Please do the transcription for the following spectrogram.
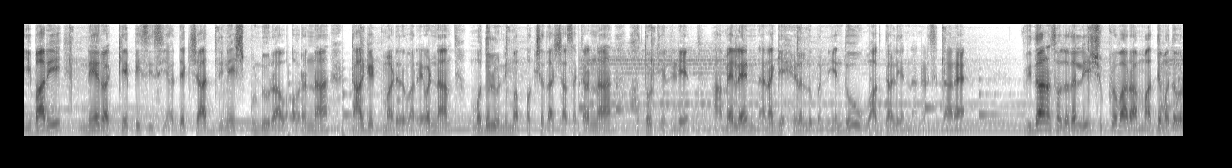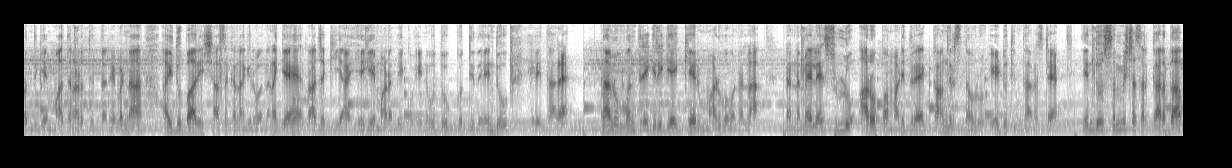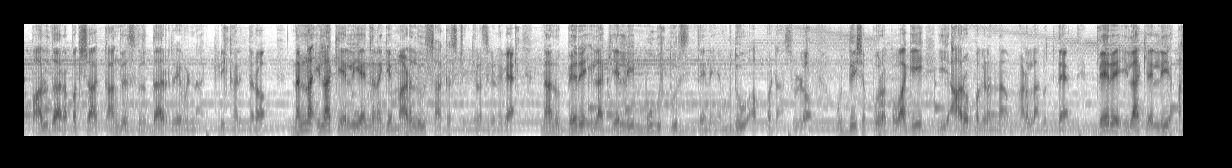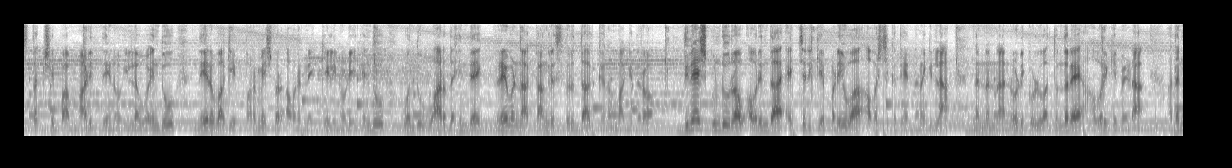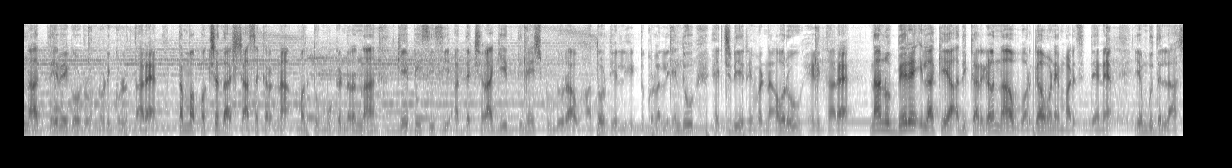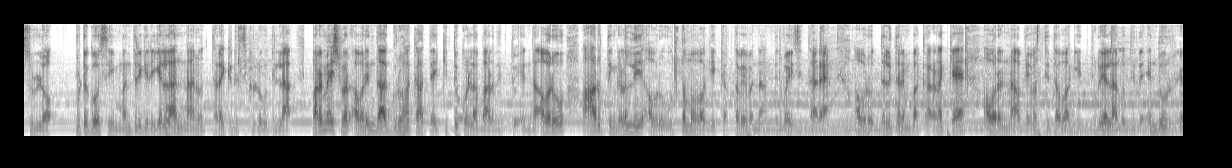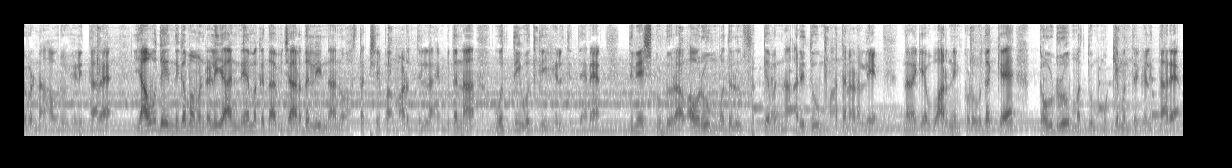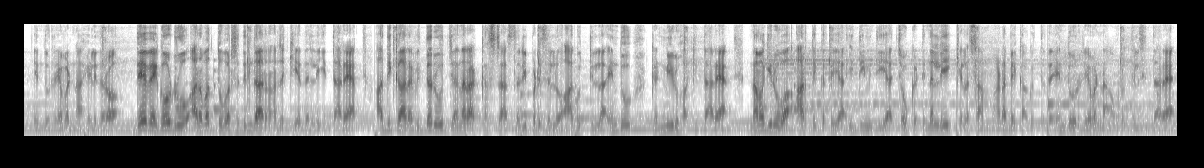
ಈ ಬಾರಿ ನೇರ ಕೆಪಿಸಿಸಿ ಅಧ್ಯಕ್ಷ ದಿನೇಶ್ ಗುಂಡೂರಾವ್ ಅವರನ್ನ ಟಾರ್ಗೆಟ್ ಮಾಡಿರುವ ರೇವಣ್ಣ ಮೊದಲು ನಿಮ್ಮ ಪಕ್ಷದ ಶಾಸಕರನ್ನ ಹತೋಟಿಯಲ್ಲಿಡಿ. ಆಮೇಲೆ ನನಗೆ ಹೇಳಲು ಬನ್ನಿ ಎಂದು ವಾಗ್ದಾಳಿಯನ್ನ ನಡೆಸಿದ್ದಾರೆ. ವಿಧಾನಸೌಧದಲ್ಲಿ ಶುಕ್ರವಾರ ಮಾಧ್ಯಮದವರೊಂದಿಗೆ ಮಾತನಾಡುತ್ತಿದ್ದ ರೇವಣ್ಣ, ಐದು ಬಾರಿ ಶಾಸಕನಾಗಿರುವ ನನಗೆ ರಾಜಕೀಯ ಹೇಗೆ ಮಾಡಬೇಕು ಎನ್ನುವುದು ಗೊತ್ತಿದೆ ಎಂದು ಹೇಳಿದ್ದಾರೆ. ನಾನು ಮಂತ್ರಿಗಿರಿಗೆ ಕೇರ್ ಮಾಡುವವನಲ್ಲ. ನನ್ನ ಮೇಲೆ ಸುಳ್ಳು ಆರೋಪ ಮಾಡಿದ್ರೆ ಕಾಂಗ್ರೆಸ್ನವರು ಏಟು ತಿಂತಾರಷ್ಟೇ ಎಂದು ಸಮ್ಮಿಶ್ರ ಸರ್ಕಾರದ ಪಾಲುದಾರ ಪಕ್ಷ ಕಾಂಗ್ರೆಸ್ ವಿರುದ್ಧ ರೇವಣ್ಣ ಕಿಡಿಕಾರಿದ್ದರು. ನನ್ನ ಇಲಾಖೆಯಲ್ಲಿಯೇ ನನಗೆ ಮಾಡಲು ಸಾಕಷ್ಟು ಕೆಲಸಗಳಿವೆ. ನಾನು ಬೇರೆ ಇಲಾಖೆಯಲ್ಲಿ ಮೂಗು ತೂರಿಸುತ್ತೇನೆ ಎಂಬುದು ಅಪ್ಪಟ ಸುಳ್ಳು. ಉದ್ದೇಶಪೂರ್ವಕವಾಗಿ ಈ ಆರೋಪಗಳನ್ನ ಮಾಡಲಾಗುತ್ತಿದೆ. ಬೇರೆ ಇಲಾಖೆಯಲ್ಲಿ ಹಸ್ತಕ್ಷೇಪ ಮಾಡಿದ್ದೇನೋ ಇಲ್ಲವೋ ಎಂದು ನೇರವಾಗಿ ಪರಮೇಶ್ವರ್ ಅವರನ್ನೇ ಕೇಳಿ ನೋಡಿ ಎಂದು ಒಂದು ವಾರದ ಹಿಂದೆ ರೇವಣ್ಣ ಕಾಂಗ್ರೆಸ್ ವಿರುದ್ಧ ಗರಂ ಆಗಿದ್ದರು. ದಿನೇಶ್ ಗುಂಡೂರಾವ್ ಅವರಿಂದ ಎಚ್ಚರಿಕೆ ಪಡೆಯುವ ಅವಶ್ಯಕತೆ ನನಗಿಲ್ಲ. ನನ್ನನ್ನ ನೋಡಿಕೊಳ್ಳುವ ತೊಂದರೆ ಅವರಿಗೆ ಬೇಡ. ಅದನ್ನ ದೇವೇಗೌಡರು ನೋಡಿಕೊಳ್ಳುತ್ತಾರೆ. ತಮ್ಮ ಪಕ್ಷದ ಶಾಸಕರನ್ನ ಮತ್ತು ಮುಖಂಡರನ್ನ ಕೆಪಿಸಿಸಿ ಅಧ್ಯಕ್ಷರಾಗಿ ದಿನೇಶ್ ಗುಂಡೂರಾವ್ ಹತೋಟಿಯಲ್ಲಿ ಇಟ್ಟುಕೊಳ್ಳಲಿ ಎಂದು ಎಚ್ ಡಿ ರೇವಣ್ಣ ಅವರು ಹೇಳಿದ್ದಾರೆ. ನಾನು ಬೇರೆ ಇಲಾಖೆಯ ಅಧಿಕಾರಿಗಳನ್ನ ವರ್ಗಾವಣೆ ಮಾಡಿಸಿದ್ದೇನೆ. ಎಂಬುದೆಲ್ಲ ಸುಳ್ಳು ಪುಟಗೋಸಿ ಮಂತ್ರಿಗಿರಿಗೆಲ್ಲ ನಾನು ತಲೆಕೆಡಿಸಿಕೊಳ್ಳುವುದಿಲ್ಲ. ಪರಮೇಶ್ವರ್ ಅವರಿಂದ ಗೃಹ ಖಾತೆ ಕಿತ್ತುಕೊಳ್ಳಬಾರದಿತ್ತು ಎಂದ ಅವರು, ಆರು ತಿಂಗಳಲ್ಲಿ ಅವರು ಉತ್ತಮವಾಗಿ ಕರ್ತವ್ಯವನ್ನ ನಿರ್ವಹಿಸಿದ್ದಾರೆ. ಅವರು ದಲಿತರೆಂಬ ಕಾರಣಕ್ಕೆ ಅವರನ್ನ ವ್ಯವಸ್ಥಿತವಾಗಿ ತುಳಿಯಲಾಗುತ್ತಿದೆ ಎಂದು ರೇವಣ್ಣ ಅವರು ಹೇಳಿದ್ದಾರೆ. ಯಾವುದೇ ನಿಗಮ ಮಂಡಳಿಯ ನೇಮಕದ ವಿಚಾರದಲ್ಲಿ ನಾನು ಹಸ್ತಕ್ಷೇಪ ಮಾಡುತ್ತಿಲ್ಲ ಎಂಬುದನ್ನ ಒತ್ತಿ ಒತ್ತಿ ಹೇಳುತ್ತಿದ್ದೇನೆ. ದಿನೇಶ್ ಗುಂಡೂರಾವ್ ಅವರು ಮೊದಲು ಸತ್ಯವನ್ನ ಅರಿತು ಮಾತನಾಡಲಿ. ನನಗೆ ವಾರ್ನಿಂಗ್ ಕೊಡುವುದಕ್ಕೆ ಗೌಡ್ರು ಮತ್ತು ಮುಖ್ಯಮಂತ್ರಿಗಳಿದ್ದಾರೆ ಎಂದು ರೇವಣ್ಣ ಹೇಳಿದರು. ದೇವೇಗೌಡರು ಅರವತ್ತು ವರ್ಷದಿಂದ ರಾಜಕೀಯದಲ್ಲಿ ಇದ್ದಾರೆ. ಅಧಿಕಾರವಿದ್ದರೂ ಜನರ ಕಷ್ಟ ಸರಿಪಡಿಸಲು ಆಗುತ್ತಿಲ್ಲ ಎಂದು ಕಣ್ಣೀರು ಹಾಕಿದ್ದಾರೆ. ನಮಗಿರುವ ಆರ್ಥಿಕತೆಯ ಇತಿಮಿತಿಯ ಚೌಕಟ್ಟಿನಲ್ಲಿ ಕೆಲಸ ಮಾಡಬೇಕಾಗುತ್ತದೆ ಎಂದು ರೇವಣ್ಣ ಅವರು ತಿಳಿಸಿದ್ದಾರೆ.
